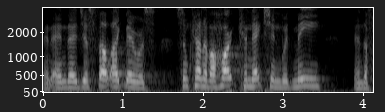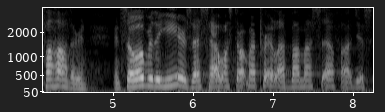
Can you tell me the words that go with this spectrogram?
And, and I just felt like there was some kind of a heart connection with me and the Father. And, and so over the years, that's how I start my prayer life by myself. I just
